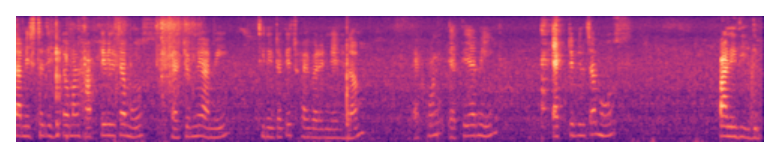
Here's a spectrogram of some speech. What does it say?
চামচটা যেহেতু আমার হাফ টেবিল চামচ, তার জন্য আমি চিনিটাকে ছয়বারে নিয়ে নিলাম। এখন এতে আমি এক টেবিল চামচ পানি দিয়ে দেব।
